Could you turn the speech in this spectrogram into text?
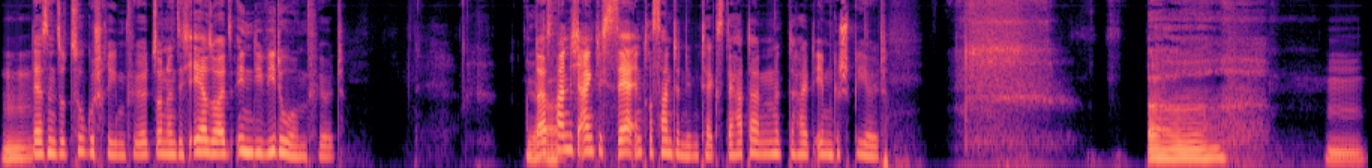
Mhm. dessen so zugeschrieben fühlt, sondern sich eher so als Individuum fühlt. Und das Ja. fand ich eigentlich sehr interessant in dem Text. Der hat damit halt eben gespielt. Äh, hm.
